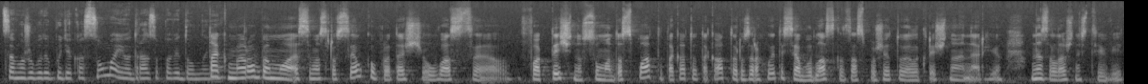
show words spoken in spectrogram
Це може бути будь-яка сума і одразу повідомлення. Так, ми робимо смс-розсилку про те, що у вас е, фактично сума до сплати така-то, така-то. Розрахуйтеся, будь ласка, за спожиту електричну енергію, в незалежності від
